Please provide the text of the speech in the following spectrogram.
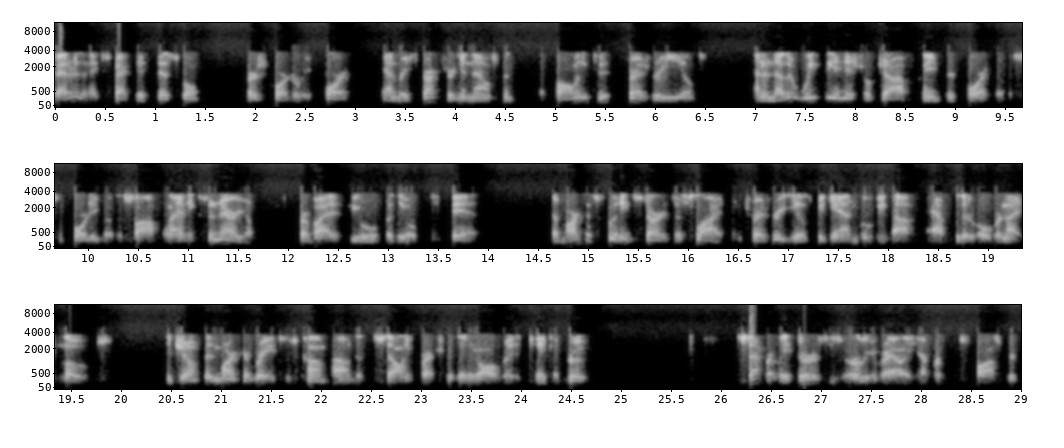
better-than-expected fiscal first quarter report and restructuring announcement, falling to Treasury yields, and another weekly initial job claims report that was supportive of the soft landing scenario provided fuel for the opening bid. The market's footing started to slide when Treasury yields began moving up after their overnight lows. The jump in market rates has compounded the selling pressure that had already taken root. Separately, Thursday's early rally effort has fostered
